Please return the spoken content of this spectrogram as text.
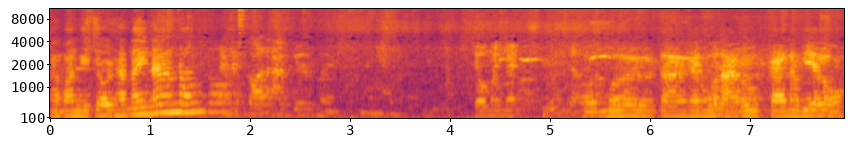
À văn cái trôi thằng này nó nóng. Anh đang coi làm chưa mày. Cho mình mệt. Rồi mơ ta cái muốn nào đâu cái nó bia luôn.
